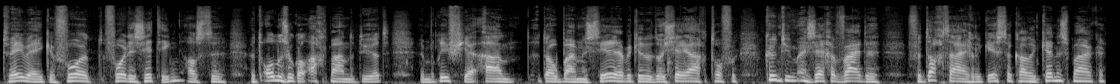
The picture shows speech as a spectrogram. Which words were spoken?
twee weken voor, voor de zitting... als de, het onderzoek al acht maanden duurt... een briefje aan het Openbaar Ministerie... heb ik in het dossier aangetroffen... kunt u mij zeggen waar de verdachte eigenlijk is? Dan kan ik kennis maken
